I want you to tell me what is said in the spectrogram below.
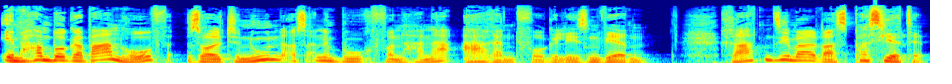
Im Hamburger Bahnhof sollte nun aus einem Buch von Hannah Arendt vorgelesen werden. Raten Sie mal, was passierte.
